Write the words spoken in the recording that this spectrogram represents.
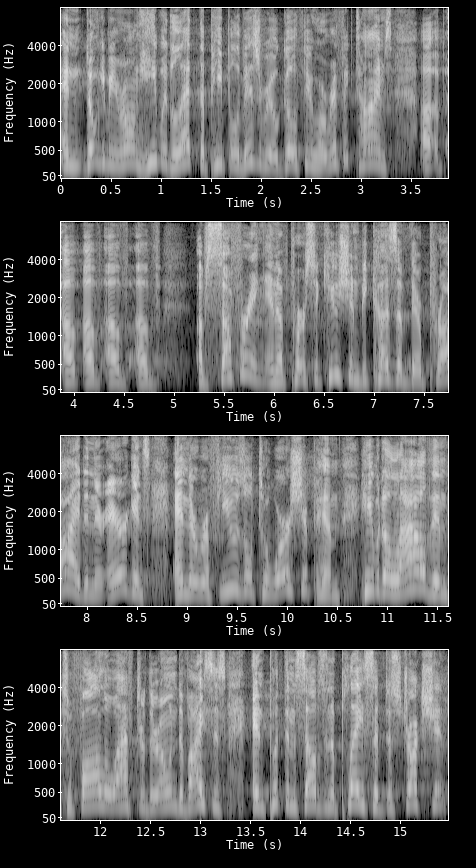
and don't get me wrong, he would let the people of Israel go through horrific times of, of, of, of, of suffering and of persecution because of their pride and their arrogance and their refusal to worship him. He would allow them to follow after their own devices and put themselves in a place of destruction.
